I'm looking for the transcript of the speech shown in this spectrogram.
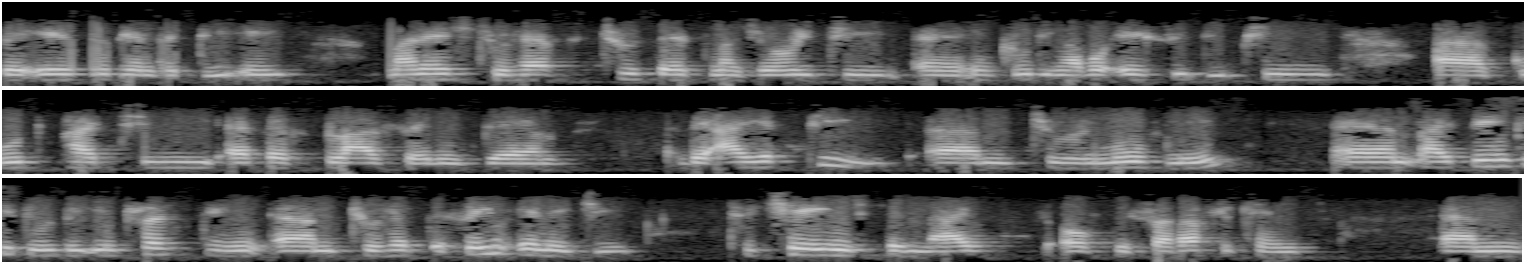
the ANC and the DA managed to have two-thirds majority, uh, including our ACDP, uh, Good Party, FF Plus, and um, the IFP um, to remove me. And I think it will be interesting um, to have the same energy to change the lives of the South Africans um,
